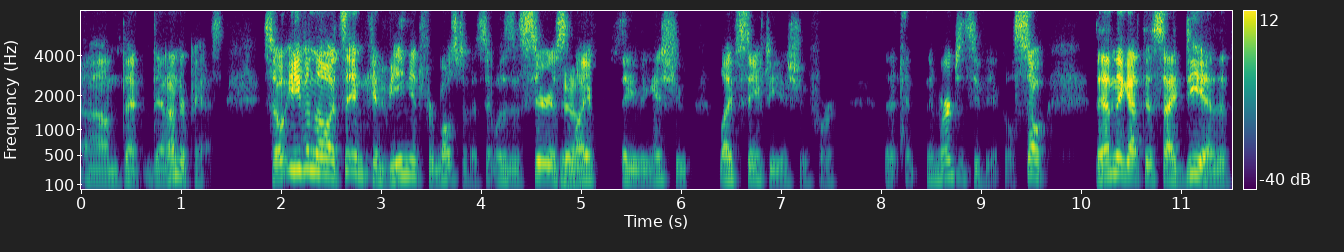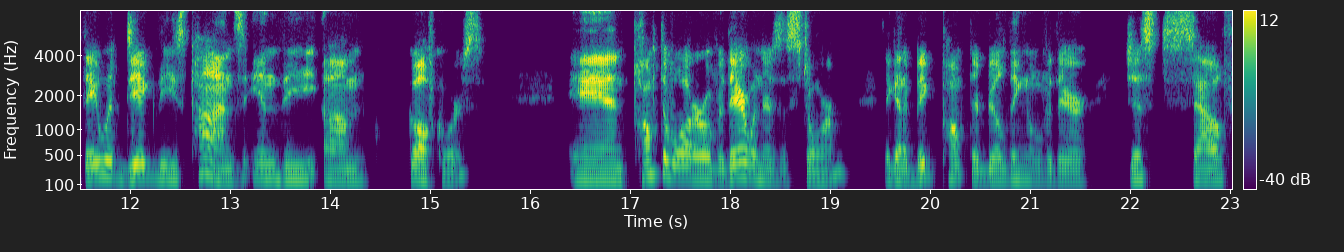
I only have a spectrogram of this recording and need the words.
um, that, that underpass. So even though it's inconvenient for most of us, it was a serious yeah. life-saving issue, life safety issue for the, emergency vehicles. So then they got this idea that they would dig these ponds in the um, golf course and pump the water over there when there's a storm. They got a big pump they're building over there just south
